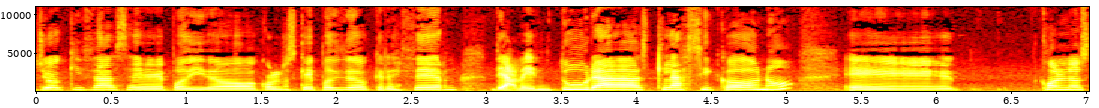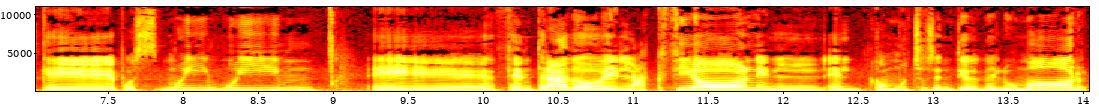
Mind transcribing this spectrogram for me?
yo quizás he podido, con los que he podido crecer, de aventuras clásico, ¿no? Eh, con los que, pues, muy, muy eh, centrado en la acción, en con mucho sentido del humor.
